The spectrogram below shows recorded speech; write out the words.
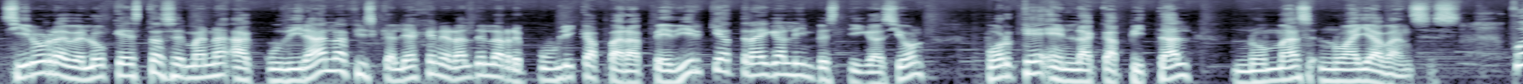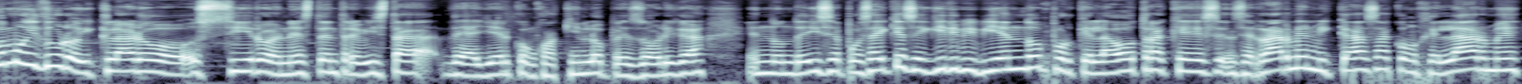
Ciro reveló que esta semana acudirá a la Fiscalía General de la República para pedir que atraiga la investigación porque en la capital nomás no hay avances. Fue muy duro y claro Ciro en esta entrevista de ayer con Joaquín López Dóriga, en donde dice, pues hay que seguir viviendo porque la otra que es encerrarme en mi casa, congelarme,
